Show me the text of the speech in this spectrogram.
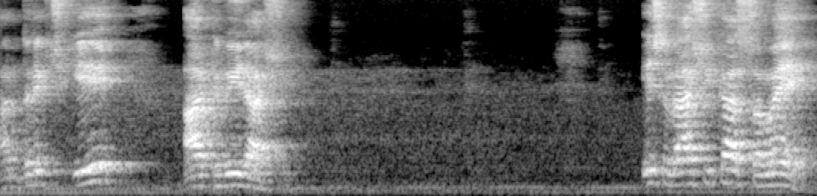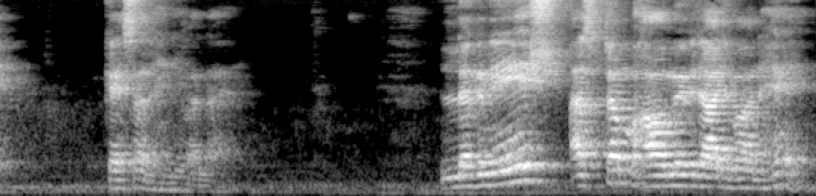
अंतरिक्ष के आठवीं राशि। इस राशि का समय कैसा रहने वाला है? लग्नेश अष्टम भाव में विराजमान है।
